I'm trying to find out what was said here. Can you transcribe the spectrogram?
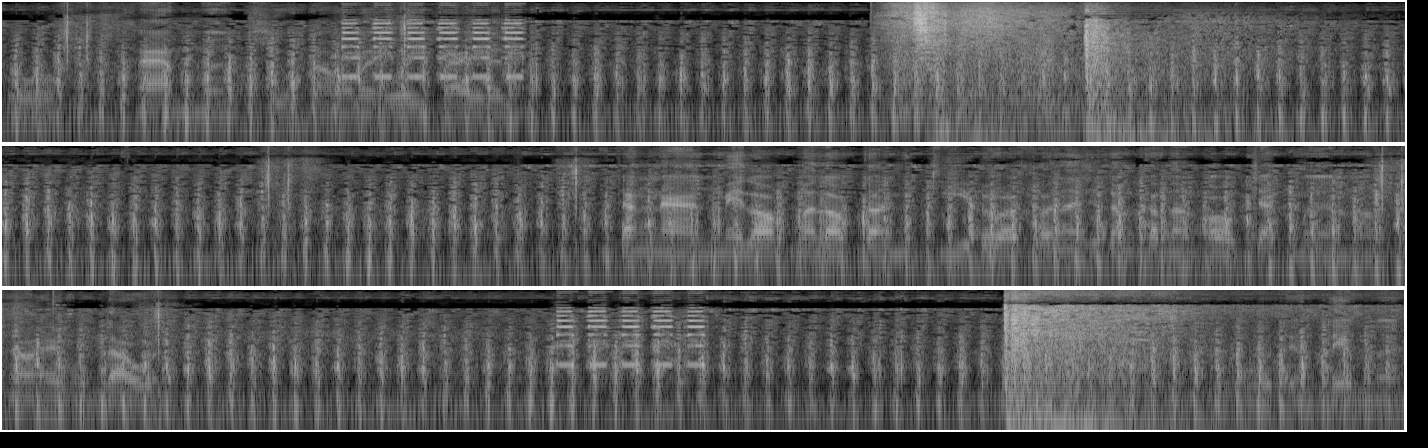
โอ้ข้ามเมืองคิวเฮาไปโอ้ยไกลเลย ตั้งนาน ไม่ล็อกมาล็อกตอนเมื่อกี้เพราะว่าเขาน่าจะต้องกำลังออกจากเมืองเนาะให้ผมเดานะโอ้เต็มเต็มๆเลย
